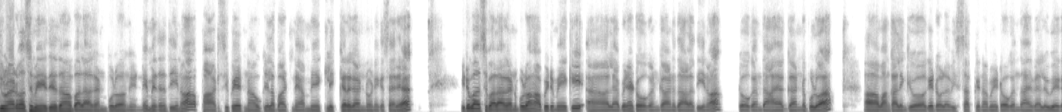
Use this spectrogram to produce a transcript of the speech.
වුණාට පස්සේ මේ විදිහට තමයි බලා ගන්න පුළුවන් එන්නේ. මෙතන තියෙනවා participate now කියලා බටන් එකක් මේ ක්ලික් කරගන්න ඕනේ එක සැරයක්. ඊට පස්සේ බලා ගන්න පුළුවන් අපිට මේකේ ආ, ලැබෙන ටෝකන් ගාන දාලා තියෙනවා. ටෝකන් 10ක් ගන්න පුළුවන්. ආ, මම කලින් කිව්වා වගේ ඩොලර් 20ක් වෙනවා මේ ටෝකන් 10 වැලියු එක.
